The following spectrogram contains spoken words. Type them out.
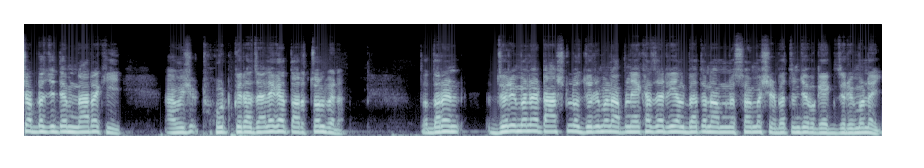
সবটা যদি আমি না রাখি, আমি হুট করে জায়গা তার চলবে না। তো ধরেন জরিমানাটা আসলো, জরিমানা আপনি এক হাজার রিয়াল বেতন, আপনার ছয় মাসের বেতন যাবে এক জরিমানাই?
